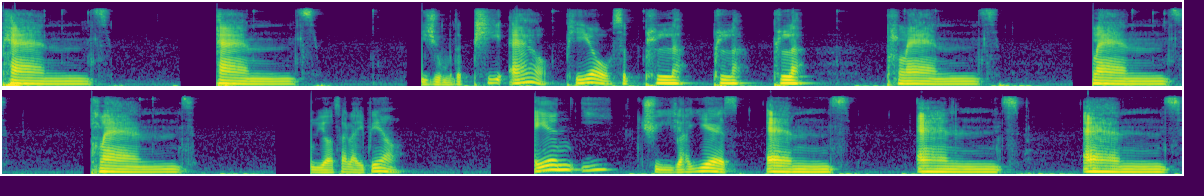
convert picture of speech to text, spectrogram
pens, pens，以及我们的 pl，pl 是 pl pl pl plans plans plans。注意要再来一遍啊，a n e 去一加 yes，ends ends ends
